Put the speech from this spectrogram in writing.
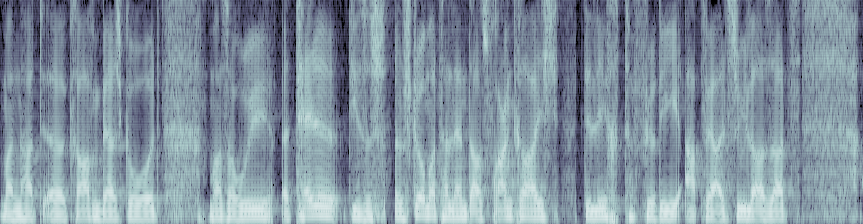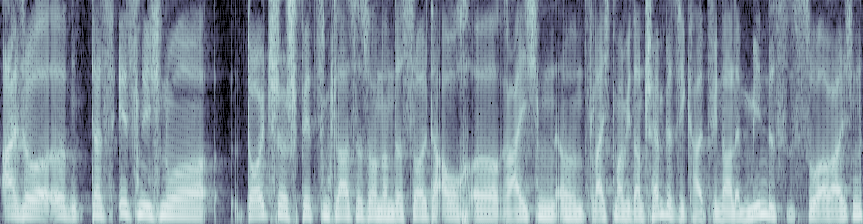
Man hat äh, Grafenberg geholt, Mazarui, äh, Tell, dieses äh, Stürmertalent aus Frankreich, De Licht für die Abwehr als Süleersatz. Also äh, das ist nicht nur deutsche Spitzenklasse, sondern das sollte auch äh, reichen, äh, vielleicht mal wieder ein Champions League Halbfinale mindestens zu erreichen.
